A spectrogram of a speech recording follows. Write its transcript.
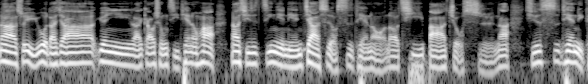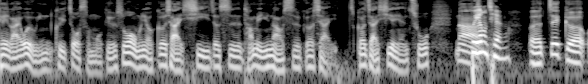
那所以如果大家愿意来高雄几天的话，那其实今年年假是有四天哦，然后七八九十。那其实四天你可以来卫武营可以做什么？比如说我们有歌仔戏。就是唐美云老师歌仔歌仔戏的演出，那不用钱了。呃，这个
